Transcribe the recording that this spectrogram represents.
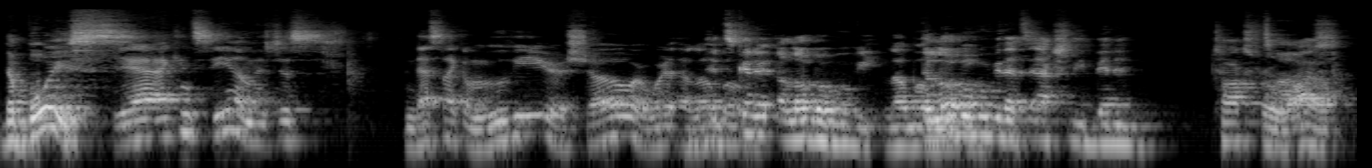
the voice. yeah, I can see him. It's just that's like a movie or a show or what? A Lobo. It's gonna a Lobo movie. Lobo the Lobo movie. movie that's actually been in talks for a while.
